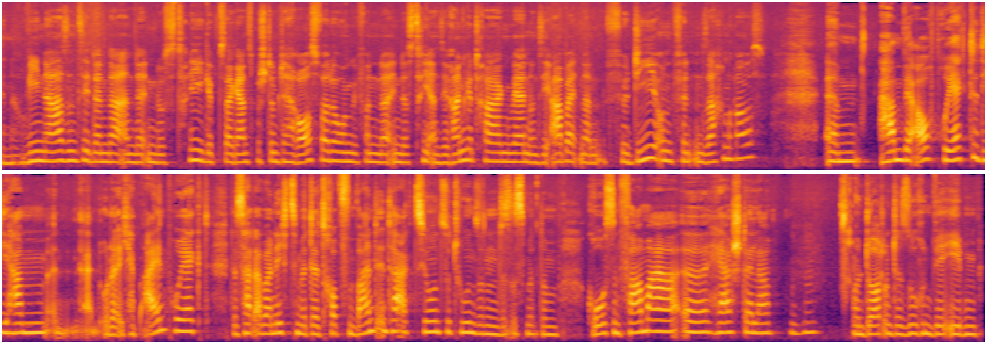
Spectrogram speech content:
Genau. Wie nah sind Sie denn da an der Industrie? Gibt es da ganz bestimmte Herausforderungen, die von der Industrie an Sie herangetragen werden und Sie arbeiten dann für die und finden Sachen raus? Ähm, haben wir auch Projekte, die haben, oder ich habe ein Projekt, das hat aber nichts mit der Tropfenwand-Interaktion zu tun, sondern das ist mit einem großen Pharmahersteller. Mhm. Und dort untersuchen wir eben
